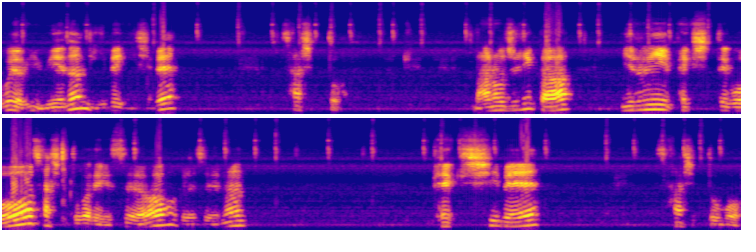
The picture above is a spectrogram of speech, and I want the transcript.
요거 여기 위에는 220에 40도. 나눠주니까 1이 110 되고 40도가 되겠어요. 그래서 얘는 110에 40도고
